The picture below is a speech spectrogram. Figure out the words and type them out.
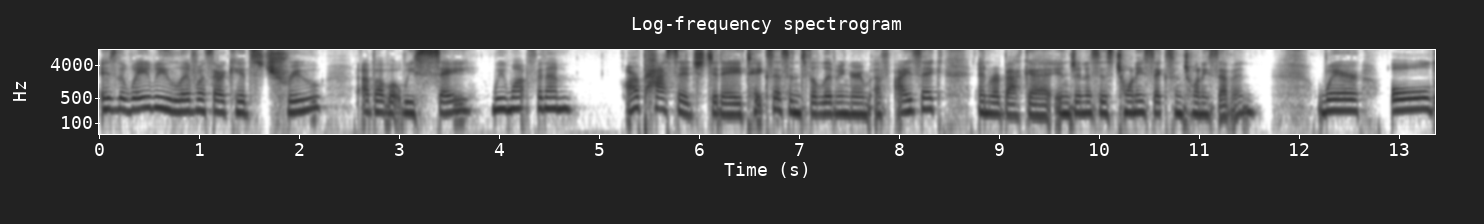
Is the way we live with our kids true about what we say we want for them? Our passage today takes us into the living room of Isaac and Rebekah in Genesis 26 and 27, where old,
